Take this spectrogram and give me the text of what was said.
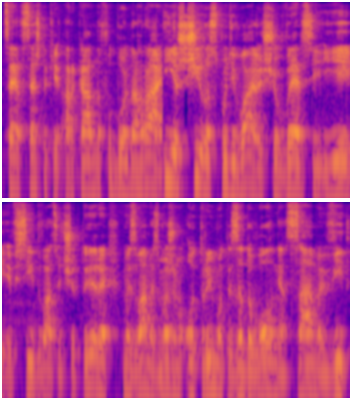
це все ж таки аркадна футбольна гра. І я щиро сподіваюся, що в версії EA FC 24 ми з вами зможемо отримати задоволення саме від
